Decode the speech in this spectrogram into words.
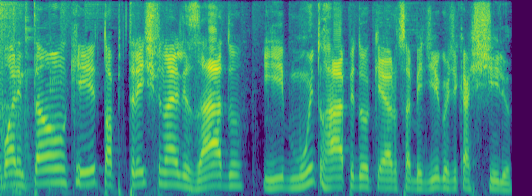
Vambora então, que top 3 finalizado e muito rápido, eu quero saber de Igor de Castilho.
